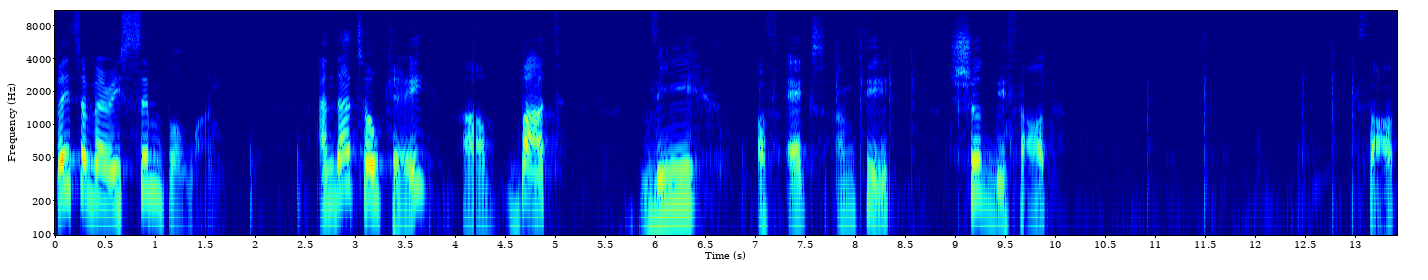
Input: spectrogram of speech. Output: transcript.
But it's a very simple one. And that's OK. Um, but v of x and t should be thought thought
